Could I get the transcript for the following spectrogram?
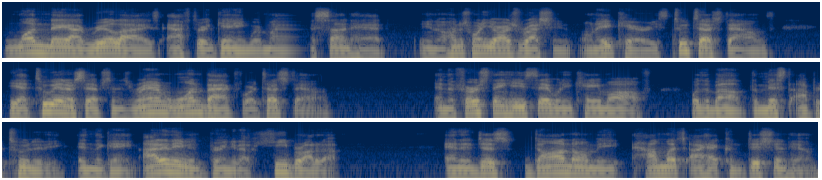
one day I realized after a game where my son had you know, 120 yards rushing on eight carries, two touchdowns. He had two interceptions, ran one back for a touchdown. And the first thing he said when he came off was about the missed opportunity in the game. I didn't even bring it up. He brought it up. And it just dawned on me how much I had conditioned him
